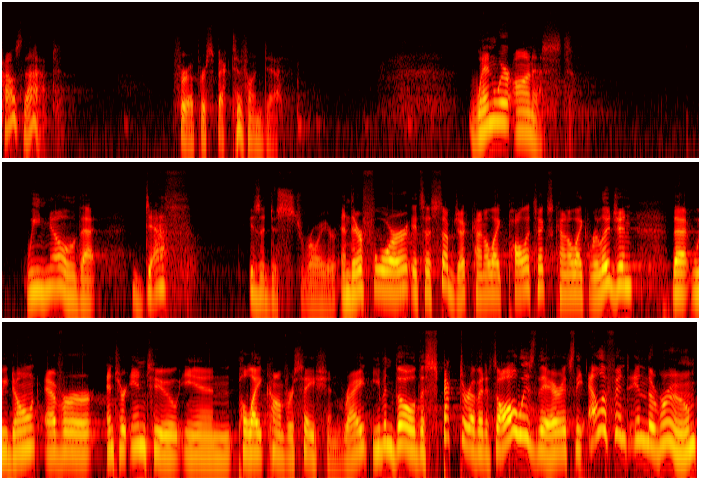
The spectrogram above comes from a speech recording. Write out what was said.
How's that for a perspective on death? When we're honest, we know that death is a destroyer, and therefore it's a subject, kind of like politics, kind of like religion, that we don't ever enter into in polite conversation, right? Even though the specter of it is always there, it's the elephant in the room.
